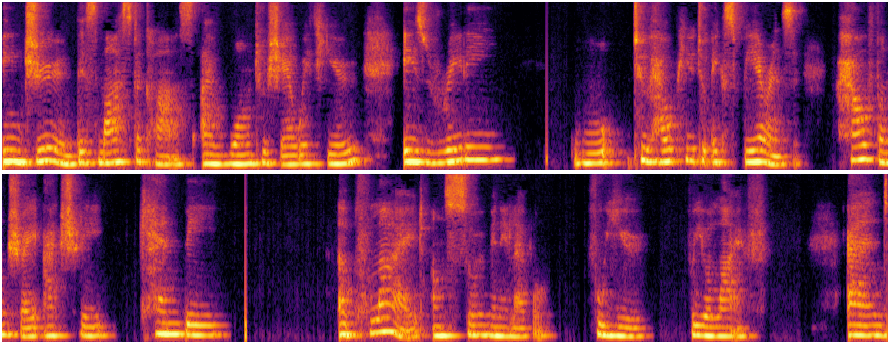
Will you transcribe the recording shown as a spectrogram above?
in June, this masterclass I want to share with you is really to help you to experience how feng shui actually can be applied on so many levels for you, for your life. And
